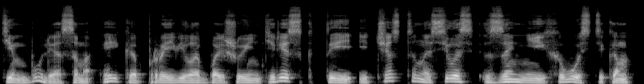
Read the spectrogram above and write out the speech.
Тем более сама Эйка проявила большой интерес к Тей и часто носилась за ней хвостиком.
